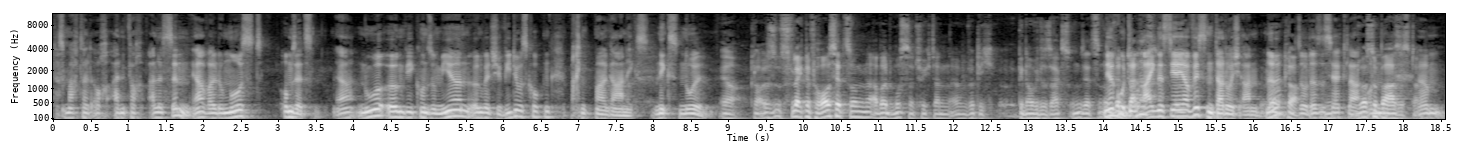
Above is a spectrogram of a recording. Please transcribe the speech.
Das macht halt auch einfach alles Sinn, ja, weil du musst umsetzen, ja. Nur irgendwie konsumieren, irgendwelche Videos gucken, bringt mal gar nichts. Nix, null. Ja, klar. Das ist vielleicht eine Voraussetzung, aber du musst natürlich dann äh, wirklich, genau wie du sagst, umsetzen. Und Ja gut, du eignest dir ja Wissen dadurch an. Ne? Ja, klar. So, das ist ja klar. Du hast eine Basis dann. Ähm,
